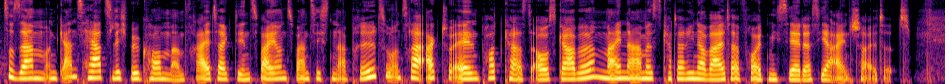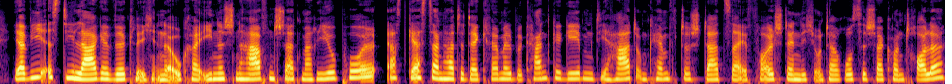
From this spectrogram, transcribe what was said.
zusammen und ganz herzlich willkommen am Freitag, den 22. April zu unserer aktuellen Podcast-Ausgabe. Mein Name ist Katharina Walter, freut mich sehr, dass ihr einschaltet. Ja, wie ist die Lage wirklich in der ukrainischen Hafenstadt Mariupol? Erst gestern hatte der Kreml bekannt gegeben, die hart umkämpfte Stadt sei vollständig unter russischer Kontrolle.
